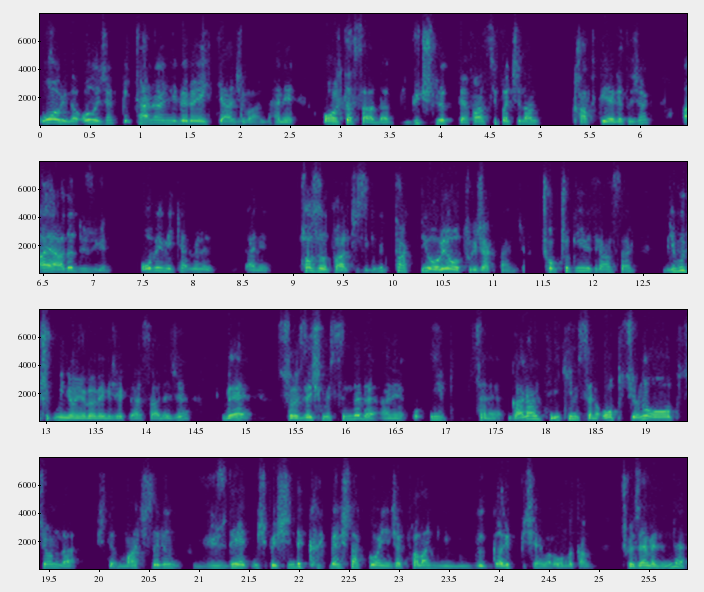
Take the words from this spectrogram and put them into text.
orada olacak bir tane ön libero'ya ihtiyacı vardı. Hani orta sahada güçlü, defansif açıdan katkı yaratacak. Ayağı da düzgün. O ve Mikel böyle hani puzzle parçası gibi tak diye oraya oturacak bence. Çok çok iyi bir transfer. Bir buçuk milyon euro verecekler sadece. Ve sözleşmesinde de hani o ilk sene garanti, ikinci sene opsiyonu o opsiyon da işte maçların %75'inde 45 dakika oynayacak falan gibi garip bir şey var. Onu da tam çözemedim de.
